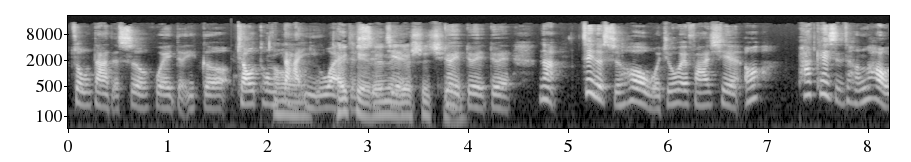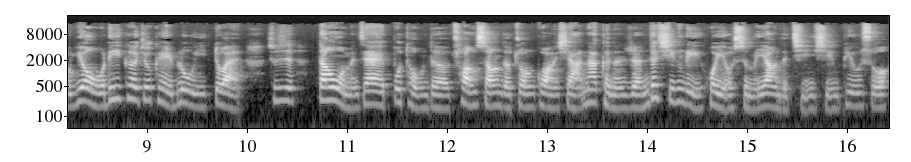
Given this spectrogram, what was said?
重大的社会的一个交通大意外的事件。哦，台铁的那个事情。对对对，那这个时候我就会发现哦。Podcast 很好用，我立刻就可以录一段。就是当我们在不同的创伤的状况下，那可能人的心里会有什么样的情形？譬如说，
